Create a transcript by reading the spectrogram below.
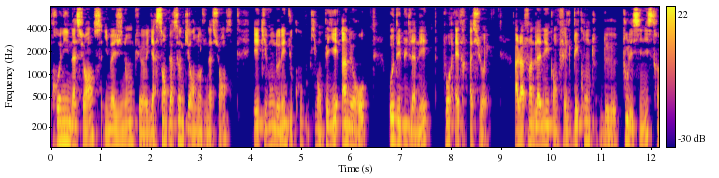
prenez une assurance, imaginons qu'il y a 100 personnes qui rentrent dans une assurance, et qui vont donner du coup, qui vont payer 1 euro au début de l'année pour être assurés. À la fin de l'année, quand on fait le décompte de tous les sinistres,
